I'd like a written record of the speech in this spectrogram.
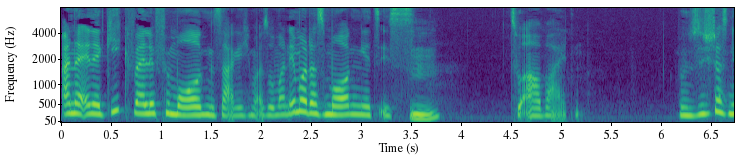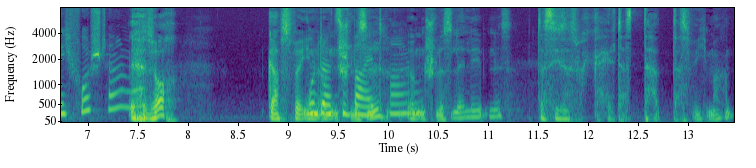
eine Energiequelle für morgen, sage ich mal so, wann immer das morgen jetzt ist, Mhm. zu arbeiten. Würden Sie sich das nicht vorstellen? Ja, doch. Gab es bei Ihnen dazu Schlüssel, irgendein Schlüsselerlebnis? Dass Sie das, geil, das, das, das will ich machen?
